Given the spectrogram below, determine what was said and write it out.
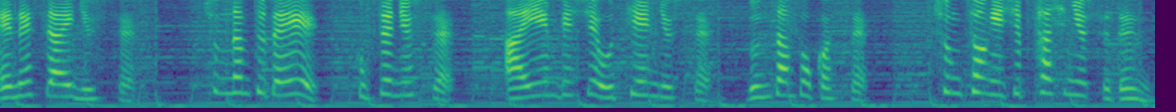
NSI 뉴스, 충남투데이, 국제뉴스, IMBC OTN 뉴스, 논산포커스, 충청 24시 뉴스 등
